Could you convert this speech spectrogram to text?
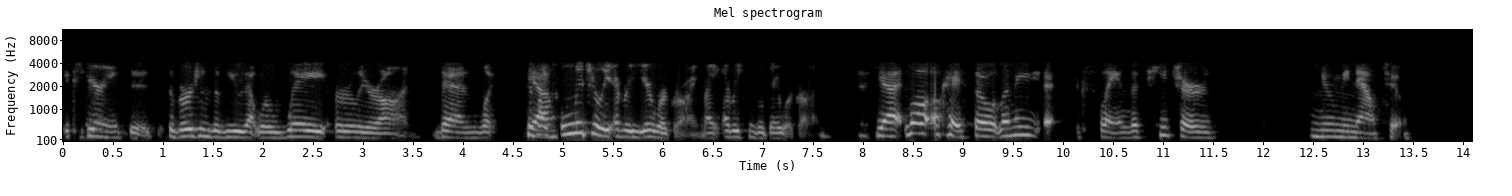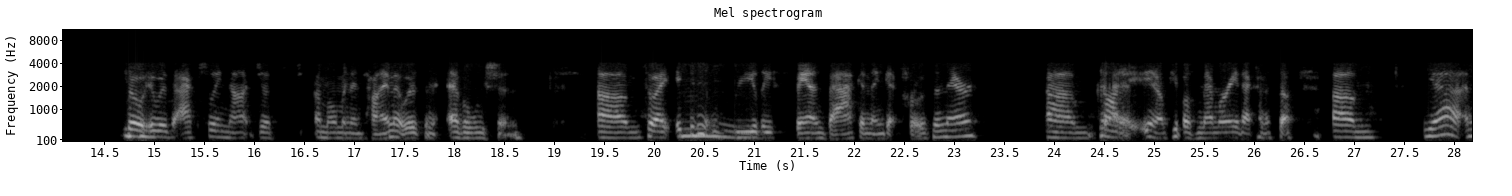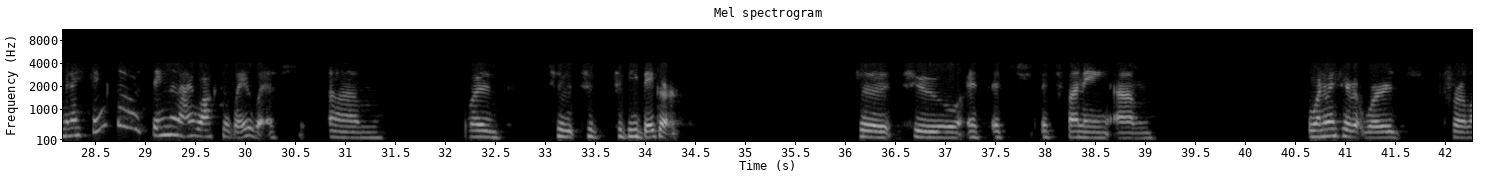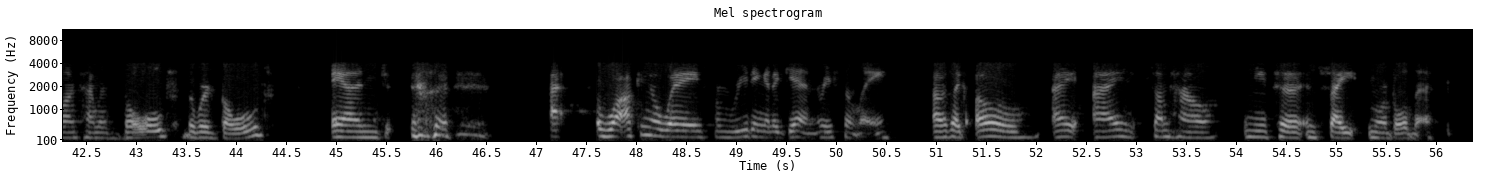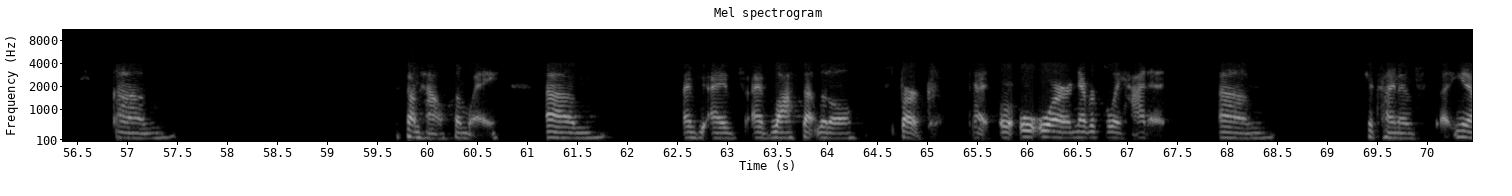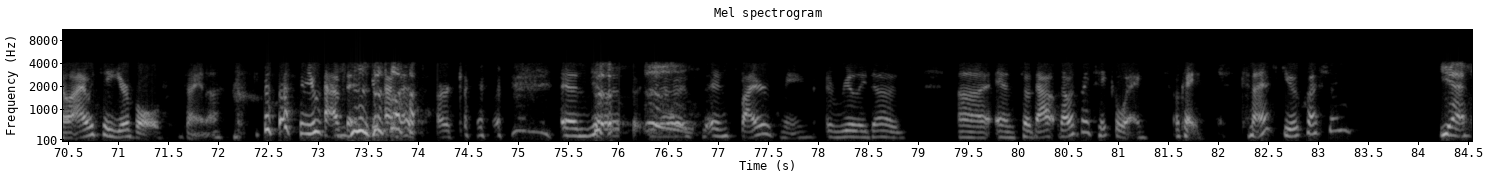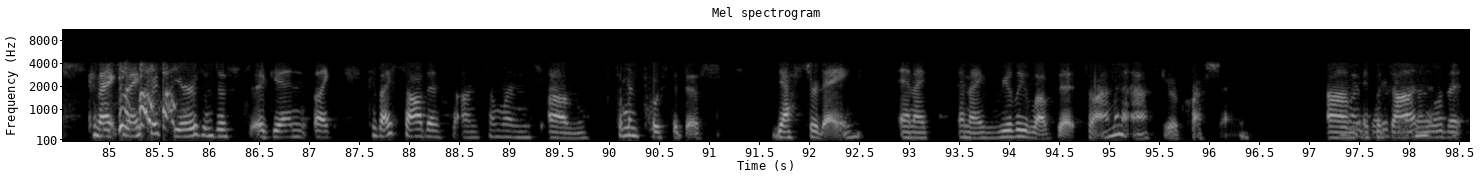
experiences, the versions of you that were way earlier on than what yeah. like literally every year we're growing, right? Every single day we're growing. Yeah. Well, okay. So let me explain. The teachers knew me now too. So mm-hmm. it was actually not just a moment in time, it was an evolution. Um, so I, it didn't mm. really span back and then get frozen there. Um, Got it. You know, people's memory, that kind of stuff. Um, yeah, I mean, I think the thing that I walked away with um, was to to to be bigger to to it's it's it's funny. Um, one of my favorite words for a long time was bold. The word bold, and walking away from reading it again recently, I was like, oh, I I somehow need to incite more boldness. Um, somehow, some way. Um, I've I've I've lost that little spark that or, or, or never fully had it um, to kind of you know i would say you're bold diana. You have it. You have spark. And you know, you know it inspires me. It really does. Uh, and so that that was my takeaway. Okay. Can i ask you a question? Yes. Can i can i switch gears and just again like because i saw this on someone's um someone posted this yesterday and i and I really loved it. So I'm going to ask you a question. Um, oh, it's a Don it.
